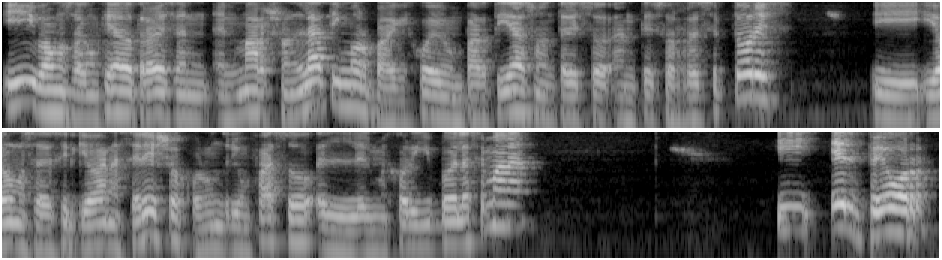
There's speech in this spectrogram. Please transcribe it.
Y vamos a confiar otra vez en, en Marshall Latimore para que juegue un partidazo ante, ante esos receptores. Y, vamos a decir que van a ser ellos, con un triunfazo, el, mejor equipo de la semana. Y el peor,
